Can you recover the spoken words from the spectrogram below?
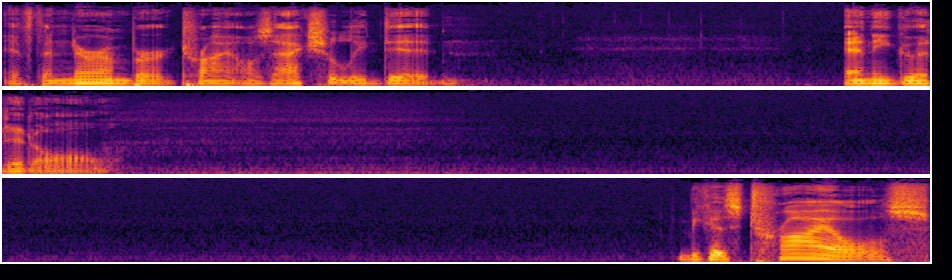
if the Nuremberg trials actually did any good at all. Because trials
